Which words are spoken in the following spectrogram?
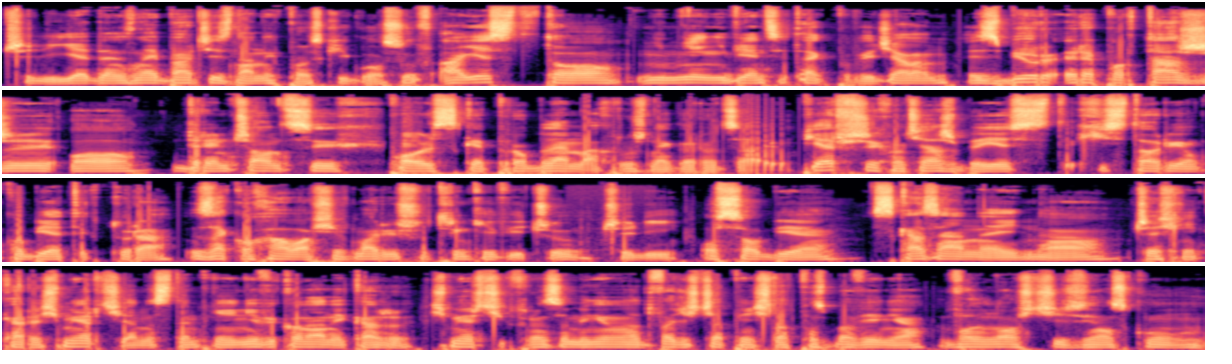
czyli jeden z najbardziej znanych polskich głosów, a jest to ni mniej, ni więcej, tak jak powiedziałem, zbiór reportaży o dręczących Polskę problemach różnego rodzaju. Pierwszy chociażby jest historią kobiety, która zakochała się w Mariuszu Trynkiewiczu, czyli osobie skazanej na wcześniej karę śmierci, a następnie niewykonanej karze śmierci, którą zamieniono na 25 lat pozbawienia wolności w związku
